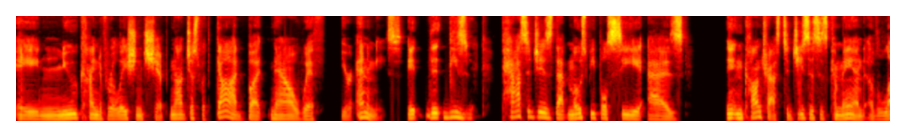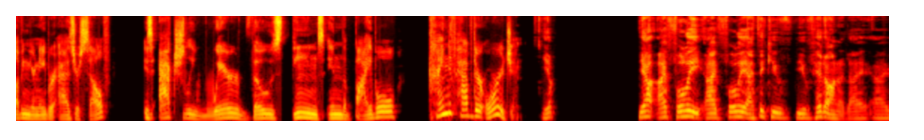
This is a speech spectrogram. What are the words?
a new kind of relationship, not just with God, but now with your enemies. It th- these passages that most people see as in contrast to Jesus's command of loving your neighbor as yourself is actually where those themes in the Bible kind of have their origin. Yep. Yeah, I fully, I fully, I think you've you've hit on it. I, I,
